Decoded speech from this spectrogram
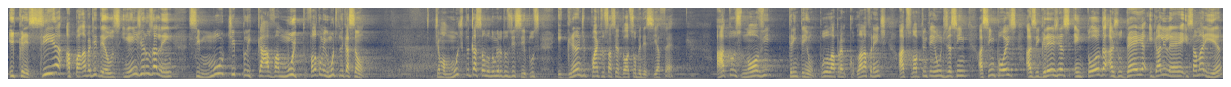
E crescia a palavra de Deus, e em Jerusalém se multiplicava muito. Fala comigo, multiplicação. Tinha uma multiplicação no número dos discípulos, e grande parte dos sacerdotes obedecia à fé. Atos 9, 31. Pula lá, pra, lá na frente, Atos 9, 31 diz assim: Assim, pois, as igrejas em toda a Judéia e Galiléia e Samaria,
